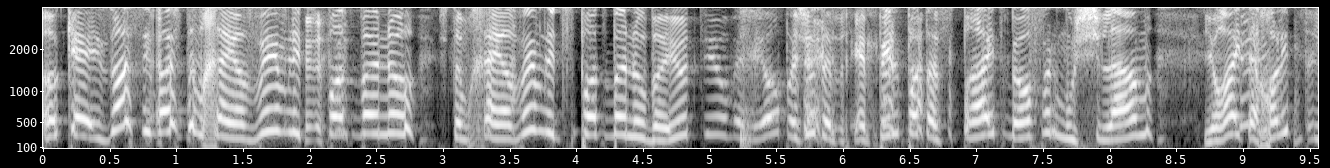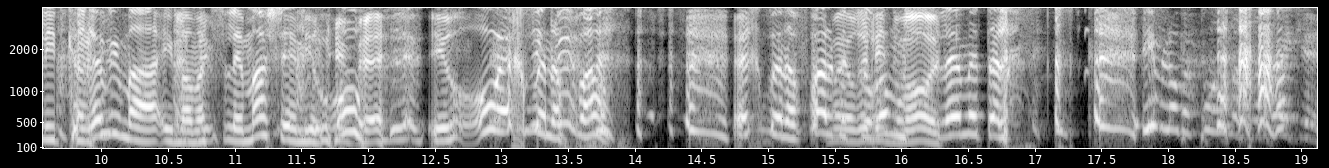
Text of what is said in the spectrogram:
אוקיי, זו הסיבה שאתם חייבים לצפות בנו, שאתם חייבים לצפות בנו ביוטיוב. אליאור פשוט הפיל פה את הספרייט באופן מושלם. יוראי, אתה יכול להת- להתקרב עם המצלמה שהם יראו, יראו איך זה נפל, איך זה נפל בצורה. מושלמת על... אם לא בפורים אז מתי כן?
